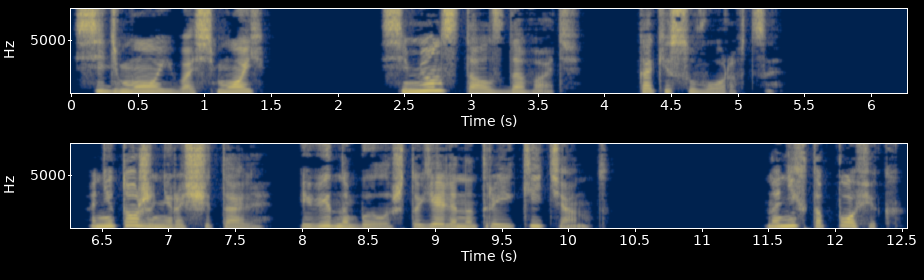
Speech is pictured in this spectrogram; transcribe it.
седьмой, восьмой. Семен стал сдавать, как и суворовцы. Они тоже не рассчитали, и видно было, что еле на трояки тянут. На них-то пофиг,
